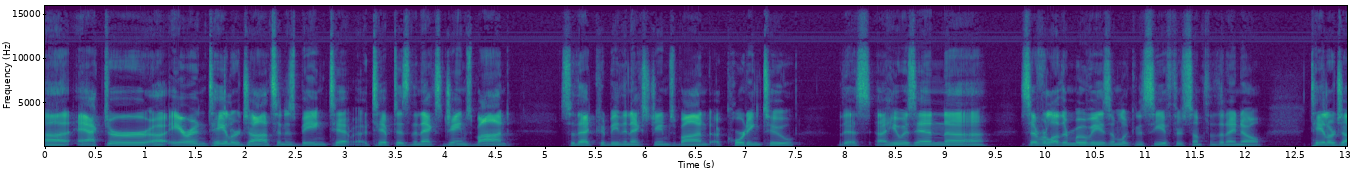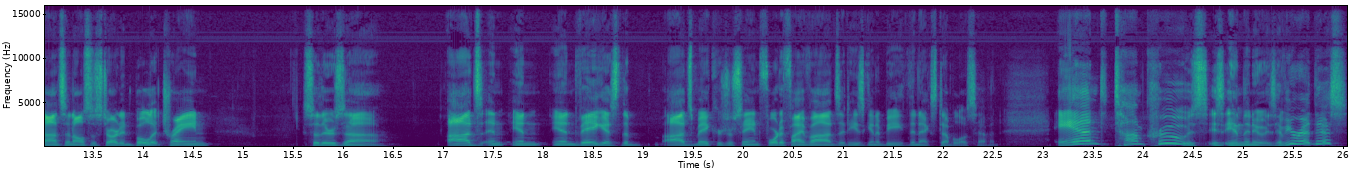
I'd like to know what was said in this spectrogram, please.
Uh, actor uh, Aaron Taylor Johnson is being tip, uh, tipped as the next James Bond, so that could be the next James Bond, according to this. Uh, he was in uh, several other movies. I'm looking to see if there's something that I know. Taylor Johnson also starred in Bullet Train. So there's uh, odds in, in, in Vegas. The odds makers are saying four to five odds that he's going to be the next 007. And Tom Cruise is in the news. Have you read this?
